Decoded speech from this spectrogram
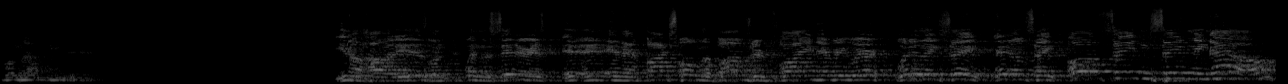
will not be there. You know how it is when, when the sinner is in, in, in that foxhole and the bombs are flying everywhere. What do they say? They don't say, Oh, Satan, save me now.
